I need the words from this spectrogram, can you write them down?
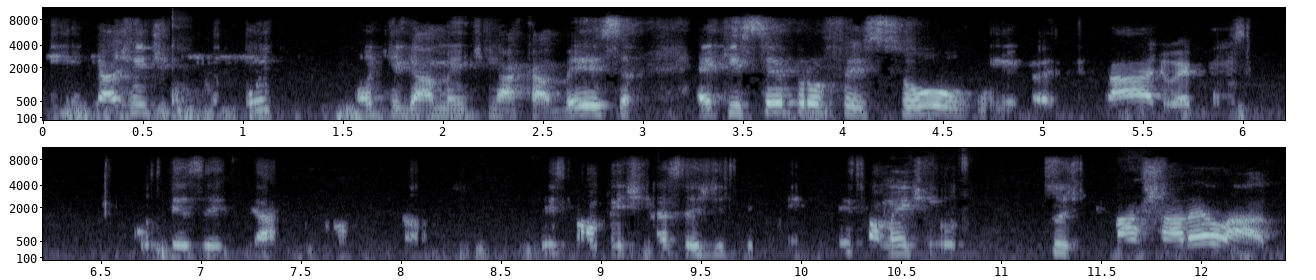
que a gente tinha muito antigamente na cabeça, é que ser professor universitário é como se fosse exercer a profissão, principalmente nessas disciplinas, principalmente nos cursos de bacharelado.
